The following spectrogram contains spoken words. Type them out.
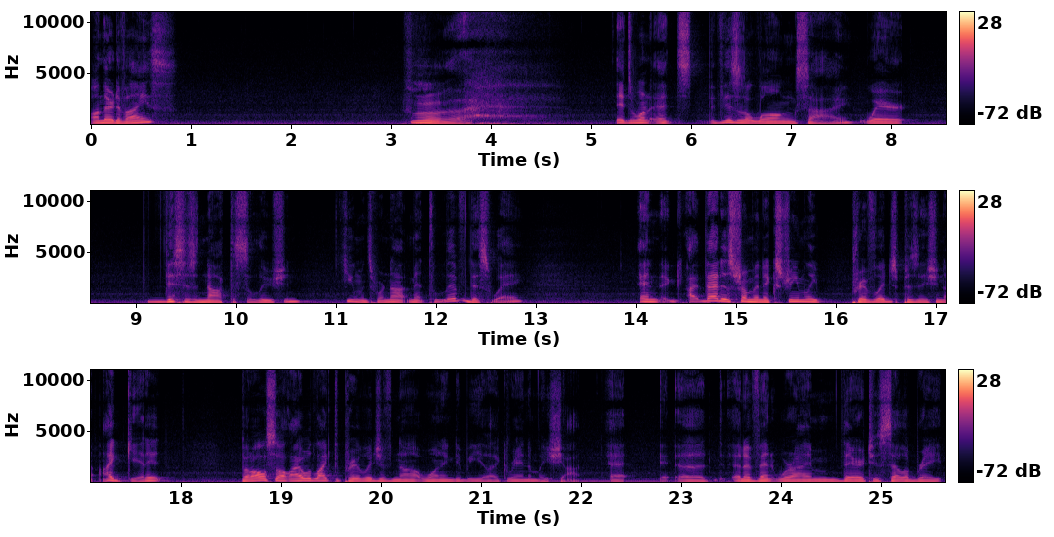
on their device. it's one it's this is a long sigh where this is not the solution. Humans were not meant to live this way. And that is from an extremely privileged position. I get it. But also, I would like the privilege of not wanting to be like randomly shot at uh, an event where I'm there to celebrate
